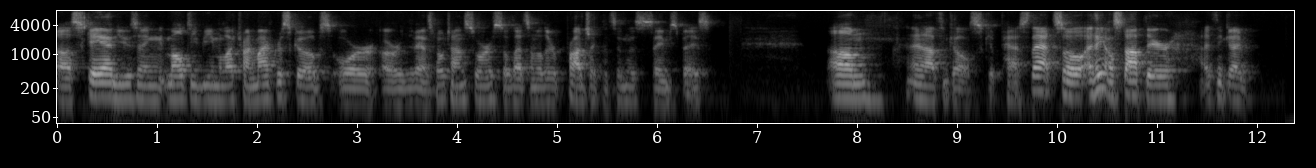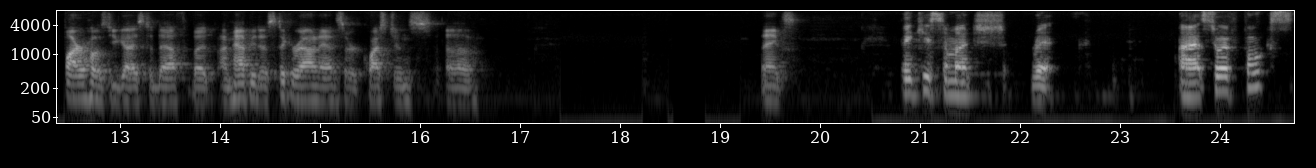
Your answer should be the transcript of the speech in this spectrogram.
uh, scanned using multi-beam electron microscopes or, or the advanced photon source. So that's another project that's in this same space. Um, and I think I'll skip past that. So I think I'll stop there. I think I fire hosed you guys to death, but I'm happy to stick around and answer questions. Uh, thanks. Thank you so much, Rick. Uh, so if folks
